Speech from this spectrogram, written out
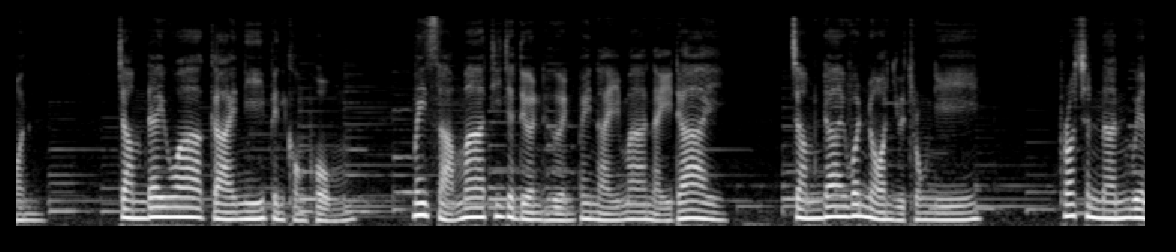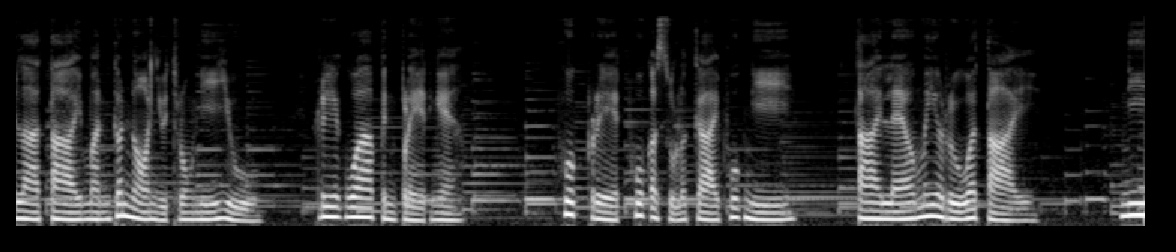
อนจำได้ว่ากายนี้เป็นของผมไไม่สามารถที่จะเดินเหินไปไหนมาไหนได้จำได้ว่านอนอยู่ตรงนี้ เพราะฉะนั้นเวลาตายมันก็นอนอยู่ตรงนี้อยู่ เรียกว่าเป็นเปรตไงพวกเปรตพวกอสุรกายพวกนี้ ตายแล้วไม่รู้ว่าตาย นี่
